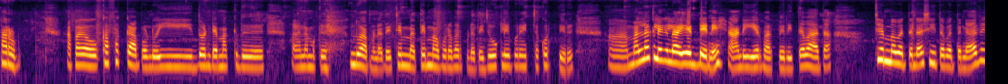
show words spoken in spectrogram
ಪರೋಡು ಅಪ್ಪ ಕಫಕ್ಕ ಹಾಕೊಂಡು ಈ ದೊಂಡೆ ಮಕ್ಕದು ನಮಕ್ ಇಂದು ಹಾಪುಂಡತೆ ತೆಮ್ಮ ತೆಮ್ಮ ಪೂರ ಬರ್ಪುಡತೆ ಜೋಕ್ಲೆ ಪೂರ ಹೆಚ್ಚ ಕೊರ್ಪೇರು ಮಲ್ಲಕ್ಲೆಗೆಲ್ಲ ಎಡ್ಡೆನೆ ಆಡಿ ಏರ್ ಬರ್ಪೇರು ಇತ್ತೆ ವಾತ ಚೆಮ್ಮ ಬತ್ತನ ಶೀತ ಬತ್ತನ ಅದು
